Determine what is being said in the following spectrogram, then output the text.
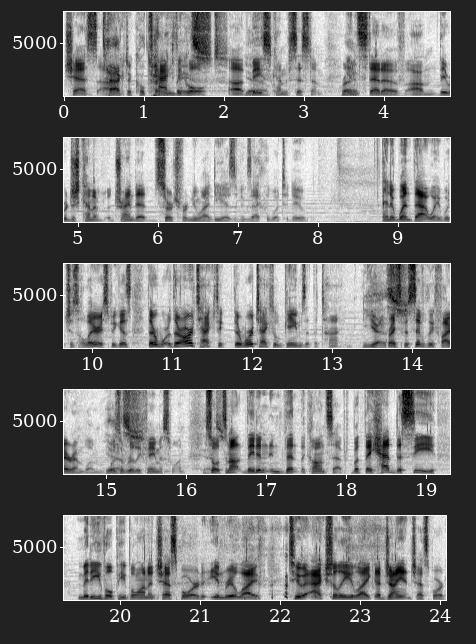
chess um, Tactical, tactical turn-based, uh, yeah. based kind of system Right. instead of um, they were just kind of trying to search for new ideas of exactly what to do and it went that way, which is hilarious because there were there are tactic there were tactical games at the time. Yes. Right, specifically Fire Emblem was a really famous one. So it's not they didn't invent the concept, but they had to see medieval people on a chessboard in real life to actually like a giant chessboard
